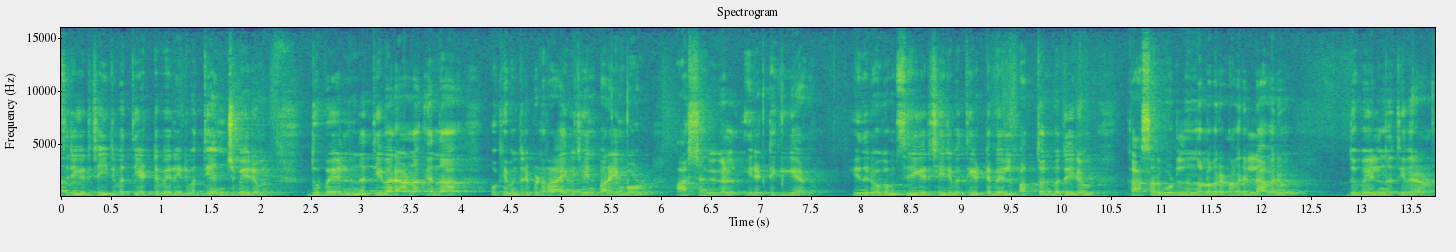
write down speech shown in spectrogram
സ്ഥിരീകരിച്ച ഇരുപത്തിയെട്ട് പേർ ഇരുപത്തിയഞ്ച് പേരും ദുബൈയിൽ നിന്നെത്തിയവരാണ് എന്ന് മുഖ്യമന്ത്രി പിണറായി വിജയൻ പറയുമ്പോൾ ആശങ്കകൾ ഇരട്ടിക്കുകയാണ്. ഇത് രോഗം സ്ഥിരീകരിച്ച ഇരുപത്തിയെട്ട് പേരിൽ പത്തൊൻപത് പേരും കാസർഗോഡിൽ നിന്നുള്ളവരാണ്. അവരെല്ലാവരും ദുബൈയിൽ നിന്നെത്തിയവരാണ്.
